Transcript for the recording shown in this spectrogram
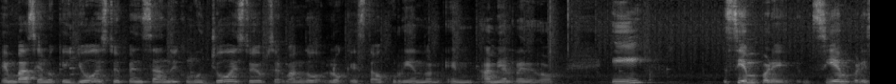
en base a lo que yo estoy pensando y como yo estoy observando lo que está ocurriendo en, a mi alrededor. Y siempre, siempre,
